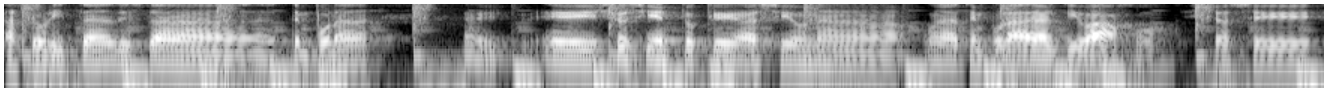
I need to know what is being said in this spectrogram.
hasta ahorita de esta temporada eh, yo siento que ha sido una, temporada de altibajo. Ya se,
